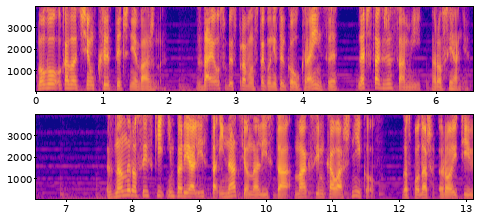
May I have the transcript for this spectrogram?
mogą okazać się krytycznie ważne. Zdają sobie sprawę z tego nie tylko Ukraińcy, lecz także sami Rosjanie. Znany rosyjski imperialista i nacjonalista Maksim Kałasznikow, gospodarz Roy TV,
